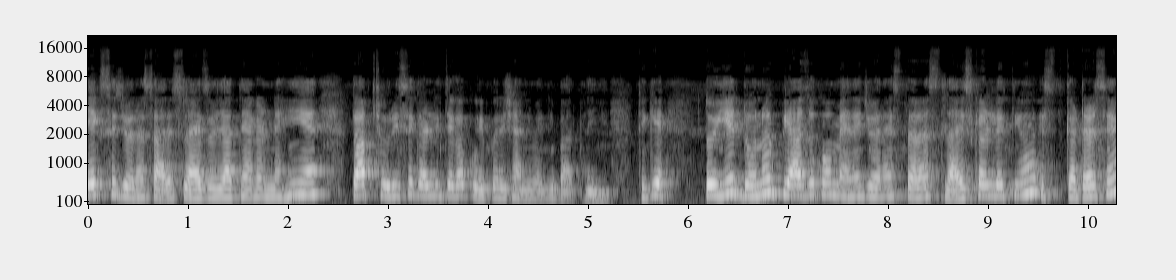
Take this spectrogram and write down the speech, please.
एक से जो है ना सारे स्लाइस हो जाते हैं। अगर नहीं है तो आप छुरी से कर लीजिएगा, कोई परेशानी वाली बात नहीं है, ठीक है? तो ये दोनों प्याज़ों को मैंने जो है ना इस तरह स्लाइस कर लेती हूँ, इस कटर से।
